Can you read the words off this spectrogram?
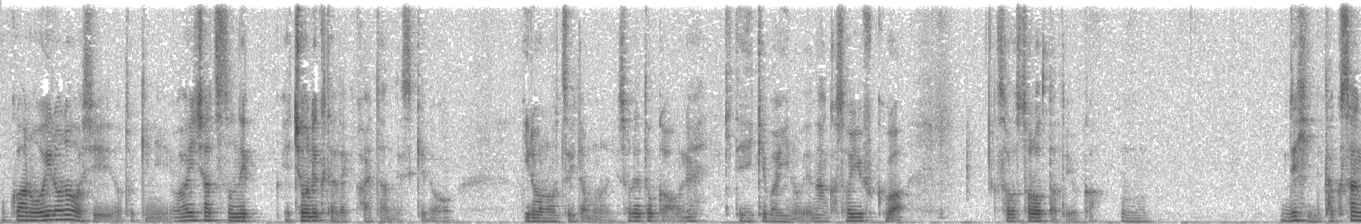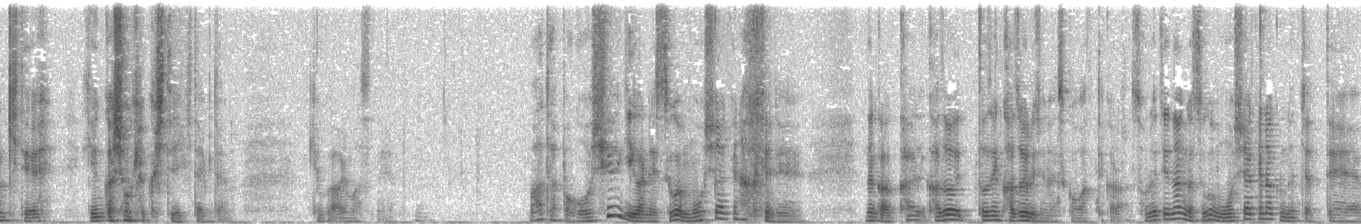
僕はあのお色直しの時にワイシャツとネ蝶ネクタイだけ変えたんですけど色のついたものにそれとかをね着ていけばいいのでなんかそういう服はそろ揃ったというか、うん、ぜひねたくさん着て原価償却していきたいみたいな曲がありますね。まあ、あとやっぱご祝儀がねすごい申し訳なくてねなんか数え当然数えるじゃないですか終わってから。それでなんかすごい申し訳なくなっちゃって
